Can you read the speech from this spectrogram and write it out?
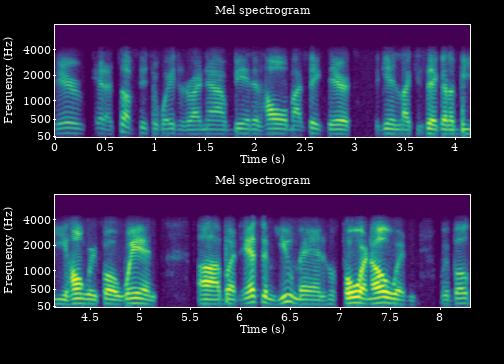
they're in a tough situation right now. Being at home, I think they're again, like you said, going to be hungry for a win. Uh, but SMU, man, four and zero, oh, and we're both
